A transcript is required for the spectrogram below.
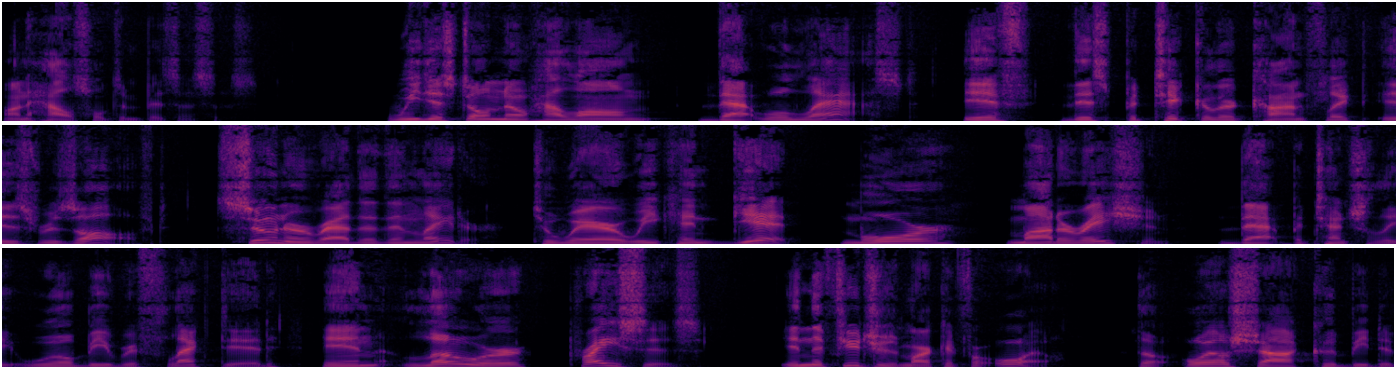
on households and businesses. We just don't know how long that will last if this particular conflict is resolved sooner rather than later to where we can get more moderation that potentially will be reflected in lower prices in the futures market for oil. The oil shock could be d-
